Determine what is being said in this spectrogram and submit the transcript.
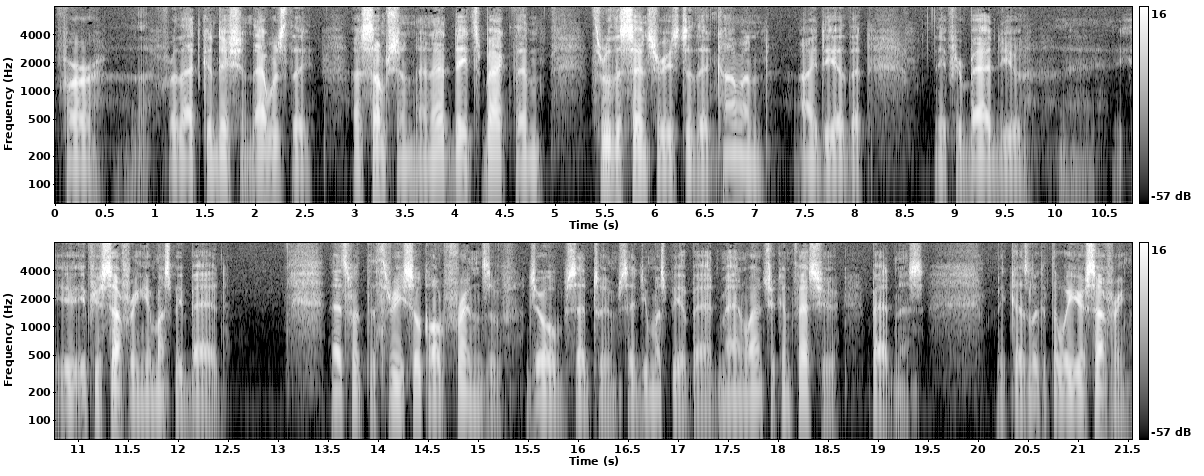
for for that condition. That was the assumption, and that dates back then through the centuries to the common idea that if you're bad, you if you're suffering, you must be bad. That's what the three so-called friends of Job said to him. Said, "You must be a bad man. Why don't you confess your badness? Because look at the way you're suffering."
